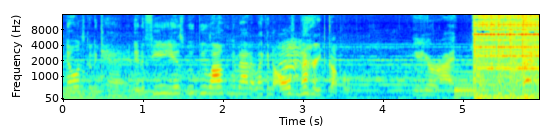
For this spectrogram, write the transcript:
no one's gonna care. And in a few years, we'll be laughing about it like an old married couple. Yeah, you're right.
